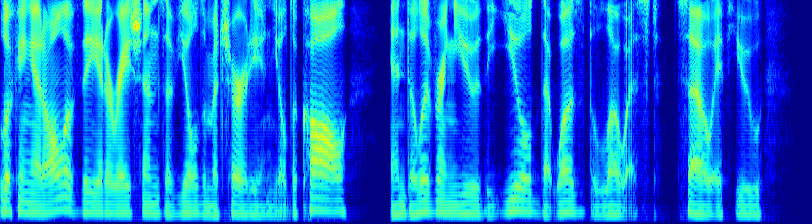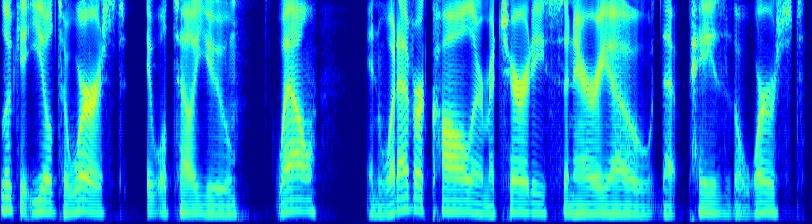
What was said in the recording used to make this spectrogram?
looking at all of the iterations of yield to maturity and yield to call and delivering you the yield that was the lowest. So if you look at yield to worst, it will tell you, well, in whatever call or maturity scenario that pays the worst,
